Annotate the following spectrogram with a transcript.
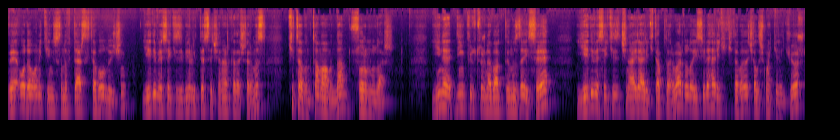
ve o da 12. sınıf ders kitabı olduğu için 7 ve 8'i birlikte seçen arkadaşlarımız kitabın tamamından sorumlular. Yine din kültürüne baktığımızda ise 7 ve 8 için ayrı ayrı kitaplar var. Dolayısıyla her iki kitaba da çalışmak gerekiyor.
